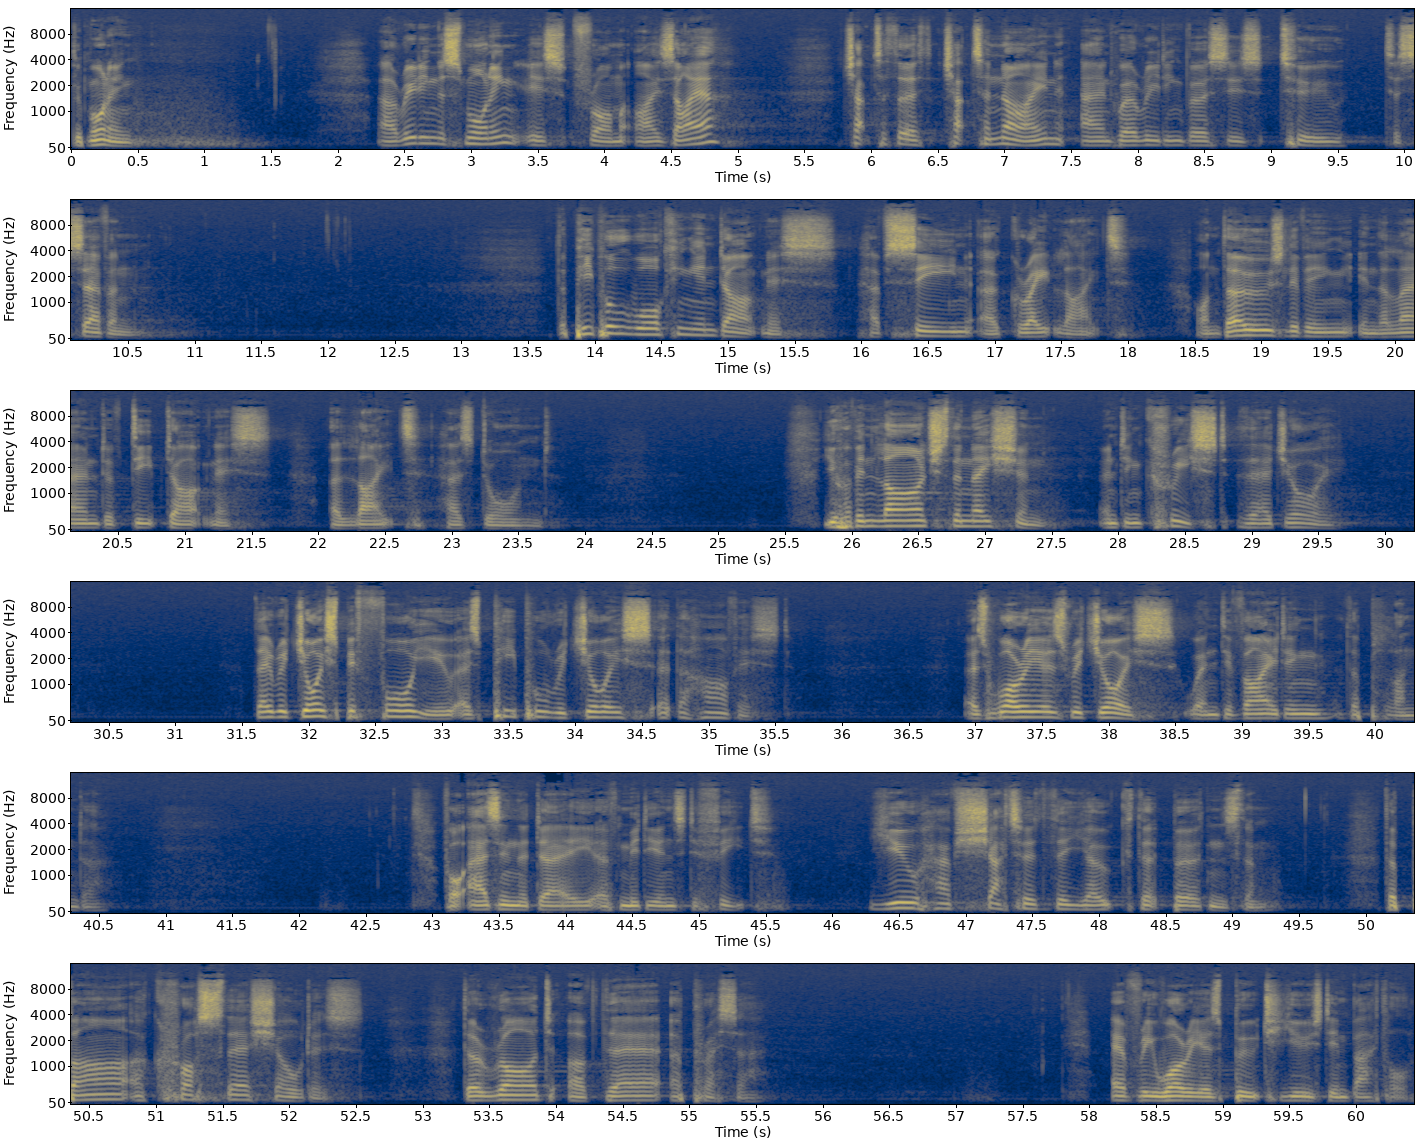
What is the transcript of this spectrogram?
Good morning. Our reading this morning is from Isaiah chapter, 30, chapter 9, and we're reading verses 2 to 7. The people walking in darkness have seen a great light. On those living in the land of deep darkness, a light has dawned. You have enlarged the nation and increased their joy. They rejoice before you as people rejoice at the harvest, as warriors rejoice when dividing the plunder. For as in the day of Midian's defeat, you have shattered the yoke that burdens them, the bar across their shoulders, the rod of their oppressor. Every warrior's boot used in battle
